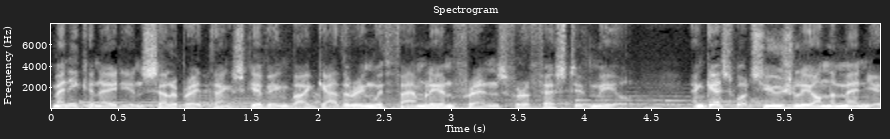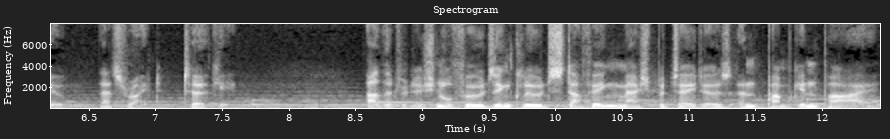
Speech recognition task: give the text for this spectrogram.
Many Canadians celebrate Thanksgiving by gathering with family and friends for a festive meal. And guess what's usually on the menu? That's right, turkey. Other traditional foods include stuffing, mashed potatoes and pumpkin pie.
